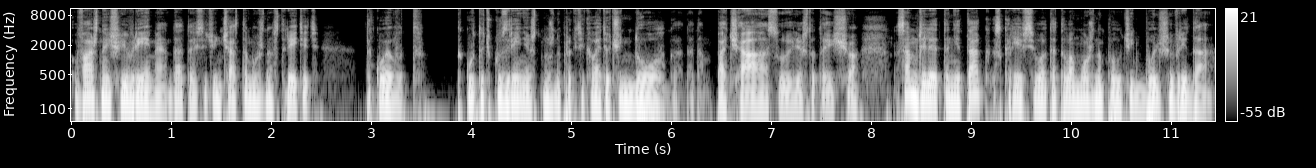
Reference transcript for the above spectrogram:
важно еще и время, да, то есть очень часто можно встретить такое вот такую точку зрения, что нужно практиковать очень долго, да, там, по часу или что-то еще. На самом деле это не так, скорее всего, от этого можно получить больше вреда.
